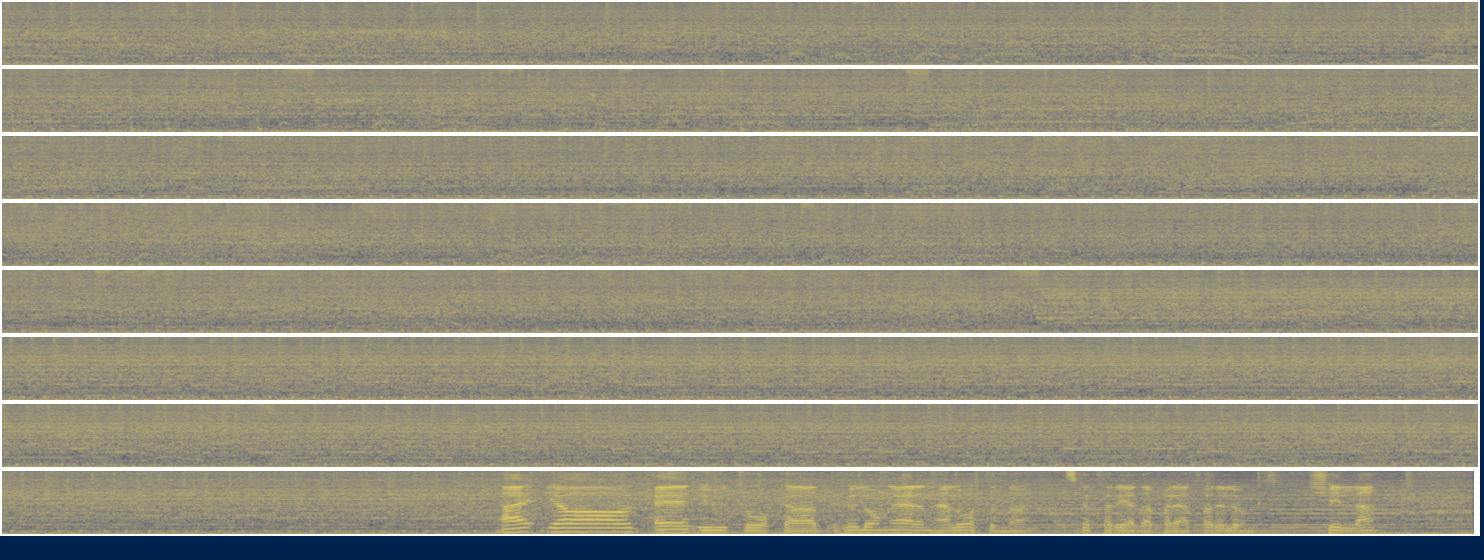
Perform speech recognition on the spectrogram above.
Nej, jag är uttråkad. Hur lång är den här låten då? Jag ska ta reda på det. Ta det lugnt. Chilla.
